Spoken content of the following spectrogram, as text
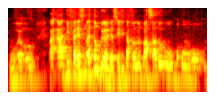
O, é o, a, a, diferença não é tão grande. Assim, a gente está falando no passado, o,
